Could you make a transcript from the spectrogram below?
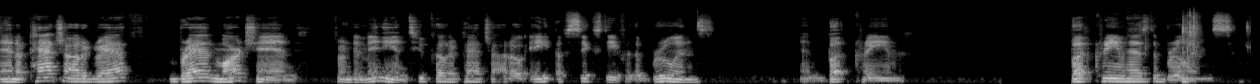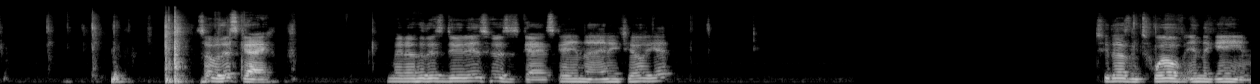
And a patch autograph, Brad Marchand from Dominion, two-color patch auto, 8 of 60 for the Bruins, and Butt Cream. Butt Cream has the Bruins. So this guy, you know who this dude is? Who is this guy? Is this guy in the NHL yet? 2012 in the game.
